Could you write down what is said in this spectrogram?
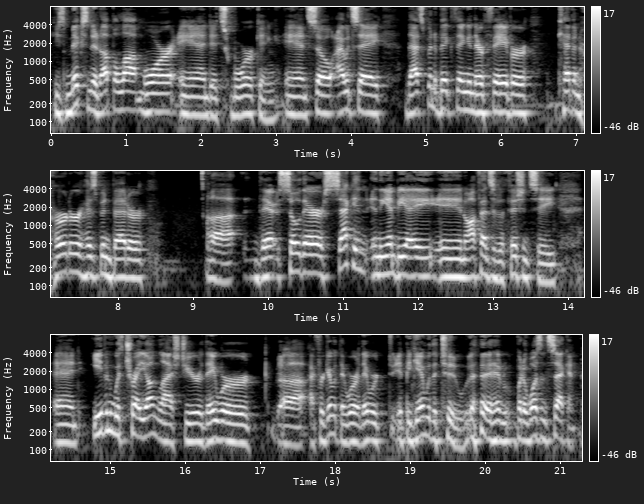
he's mixing it up a lot more, and it's working. And so I would say that's been a big thing in their favor. Kevin Huerter has been better. Uh, they're, so they're second in the NBA in offensive efficiency, and even with Trae Young last year, they were uh, I forget what they were. They were it began with a two, but it wasn't second.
